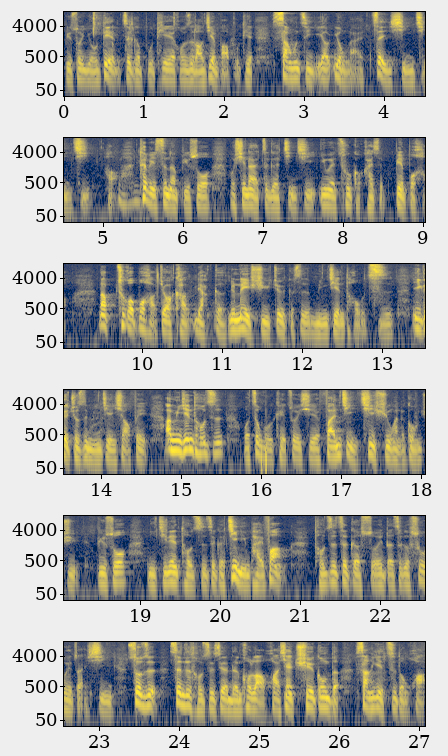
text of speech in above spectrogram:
比如说油电这个补贴或者是劳健保补贴，三分之一要用来振兴经济。好，特别是呢，比如说我现在这个经济因为出口开始变不好，那出口不好就要靠两个，就内需，就一个是民间投资，一个就是民间消费。啊，民间投资，我政府可以做一些反景气循环的工具，比如说你今天投资这个近零排放。投资这个所谓的这个数位转型，甚至甚至投资这个人口老化、现在缺工的商业自动化，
